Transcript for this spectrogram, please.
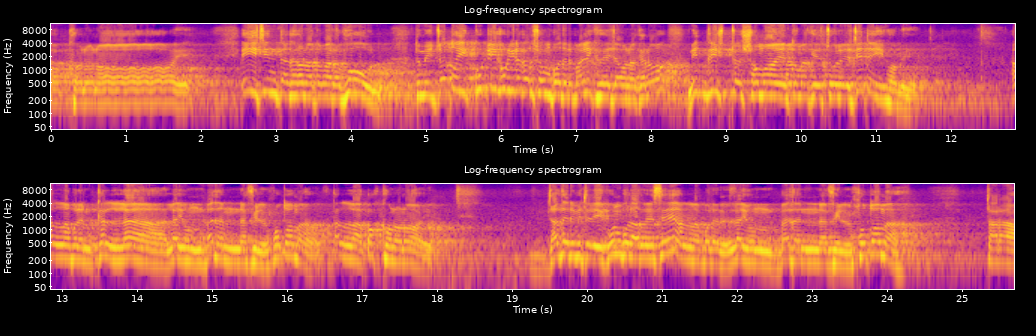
কখনো নয়। এই চিন্তা ধারণা তোমার ভুল। তুমি যতই কোটি কোটি টাকার সম্পদের মালিক হয়ে যাও না কেন, নির্দিষ্ট সময় তোমাকে চলে যেতেই হবে। আল্লাহ বলেন, কাল্লা, লায়ুম বাদান নাফিল হতমা। কাল্লা কখনো নয়। যাদের ভিতরে এই গুণগুলা রয়েছে, আল্লাহ বলেন লায়ুম বাদান নাফিল হতমা। তারা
